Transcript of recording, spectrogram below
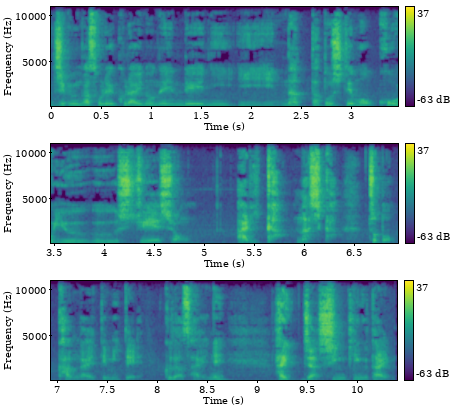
自分がそれくらいの年齢になったとしても、こういうシチュエーション、ありかなしか、ちょっと考えてみてくださいね。はい、じゃあシンキングタイム。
